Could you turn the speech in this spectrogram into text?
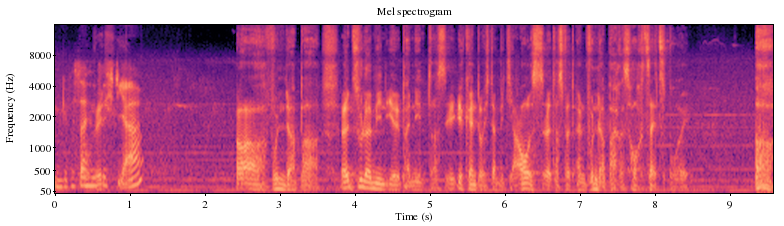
In gewisser. Hinsicht ja. Oh, wunderbar. Äh, Zulamin, ihr übernehmt das. Ihr, ihr kennt euch damit ja aus. Äh, das wird ein wunderbares Hochzeitsbräu. Oh,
